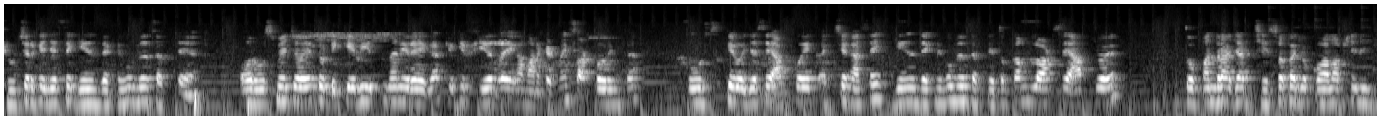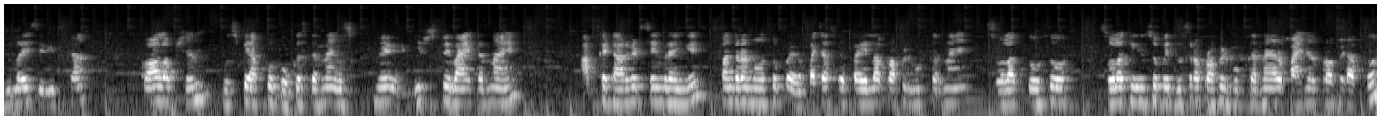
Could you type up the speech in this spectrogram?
फ्यूचर के जैसे गेंस देखने को मिल सकते हैं। और उसमें जो है तो डिके भी इतना नहीं रहेगा, क्योंकि फियर रहेगा मार्केट में शॉर्ट कवरिंग का। तो उसके वजह से आपको एक अच्छे खासे गेंस देखने को मिल सकते हैं। तो कम लॉट से आप जो है तो पंद्रह हज़ार छः सौ का जो कॉल ऑप्शन है जुलाई सीरीज़ का कॉल ऑप्शन उस पर आपको फोकस करना है, उसमें डिप्स पे बाय करना है। आपके टारगेट सेम रहेंगे। पंद्रह, नौ सौ, पचास पे पहला प्रॉफिट बुक करना है, सोलह, दो सौ, सोलह, तीन सौ पे दूसरा प्रॉफिट बुक करना है और फाइनल प्रॉफिट आपको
